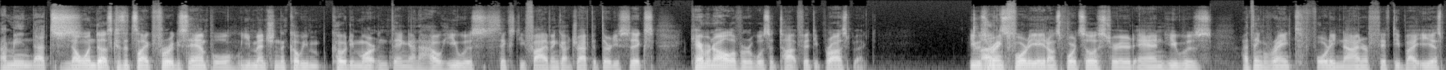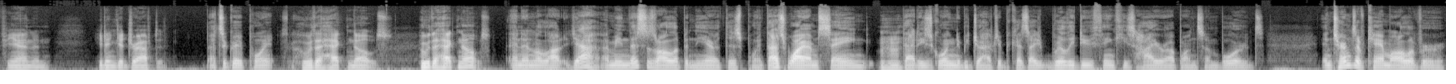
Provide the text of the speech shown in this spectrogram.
I mean, that's No one does because it's like, for example, you mentioned the Kobe Cody Martin thing and how he was 65 and got drafted 36. Cameron Oliver was a top 50 prospect. He was That's- ranked 48 on Sports Illustrated, and he was, I think, ranked 49 or 50 by ESPN, and he didn't get drafted. that's a great point. Who the heck knows? Who the heck knows? And in a lot, yeah, I mean, this is all up in the air at this point. That's why I'm saying Mhm. that he's going to be drafted because I really do think he's higher up on some boards. In terms of Cam Oliver,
